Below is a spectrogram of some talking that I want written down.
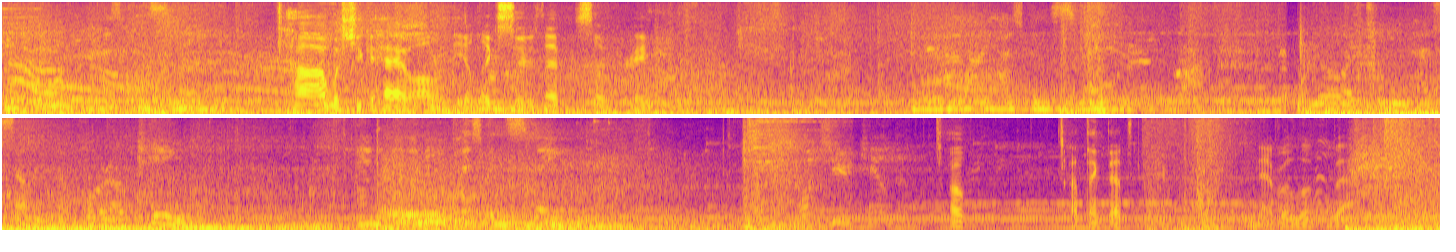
An enemy has been slain. Oh, I wish you could have all of the elixirs. That'd be so great. An ally has been slain. Your team has summoned the Poro King. An enemy has been slain. Once you've killed them, Oh, I think that's game. Never look back.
